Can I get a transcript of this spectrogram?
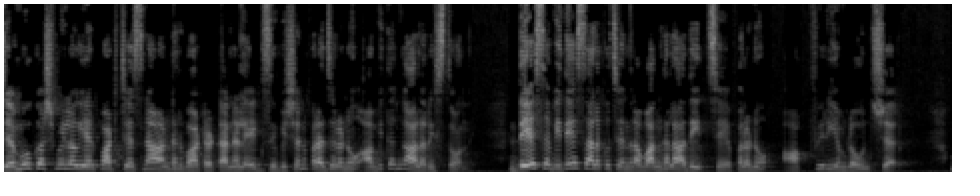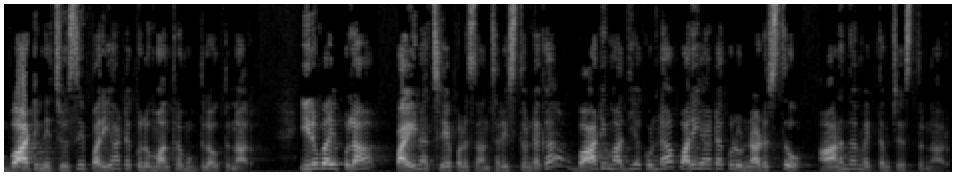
జమ్మూ కశ్మీర్లో ఏర్పాటు చేసిన అండర్ వాటర్ టన్నెల్ ఎగ్జిబిషన్ ప్రజలను అమితంగా అలరిస్తోంది. దేశ విదేశాలకు చెందిన వందలాది చేపలను ఆక్వేరియంలో ఉంచారు. వాటిని చూసి పర్యాటకులు మంత్రముగ్ధులవుతున్నారు. ఇరువైపులా పైన చేపలు సంచరిస్తుండగా వాటి మధ్యకుండా పర్యాటకులు నడుస్తూ ఆనందం వ్యక్తం చేస్తున్నారు.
